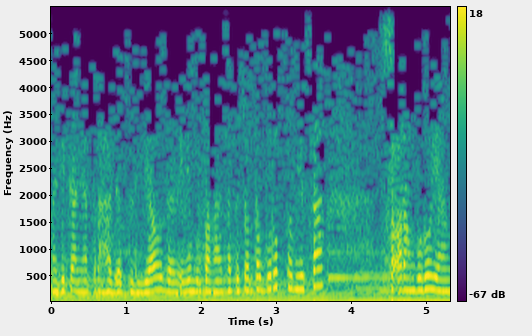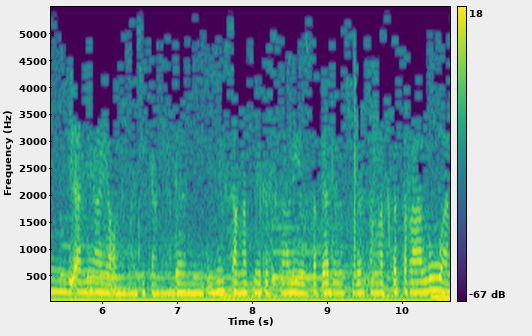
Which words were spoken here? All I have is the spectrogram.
majikannya terhadap beliau. Dan ini merupakan satu contoh buruk pemirsa seorang buruh yang dianiaya oleh majikannya dan ini sangat miris sekali ya Ustaz ya dan sudah sangat keterlaluan.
